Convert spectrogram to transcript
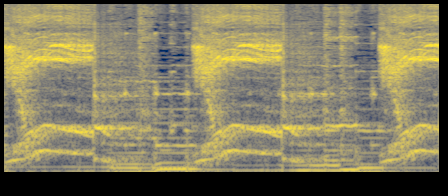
有，有，有。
